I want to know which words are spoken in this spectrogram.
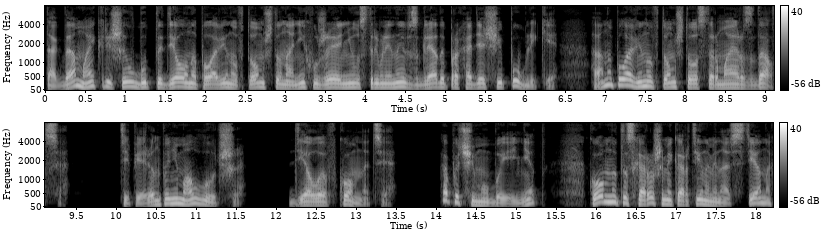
Тогда Майк решил, будто дело наполовину в том, что на них уже не устремлены взгляды проходящей публики, а наполовину в том, что Остермайер сдался. Теперь он понимал лучше. Дело в комнате. А почему бы и нет? Комната с хорошими картинами на стенах,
